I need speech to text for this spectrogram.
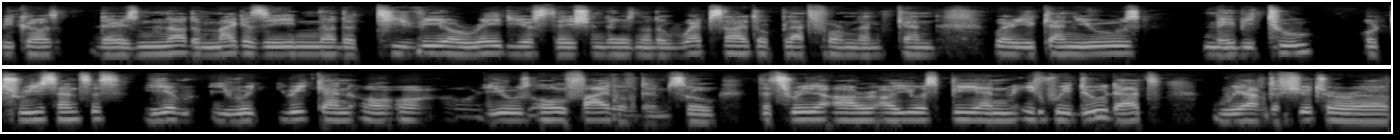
because there is not a magazine, not a TV or radio station. There is not a website or platform that can where you can use maybe two or three senses. Here we, we can or, or use all five of them. So that's really our, our USP. And if we do that, we have the future. Uh,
